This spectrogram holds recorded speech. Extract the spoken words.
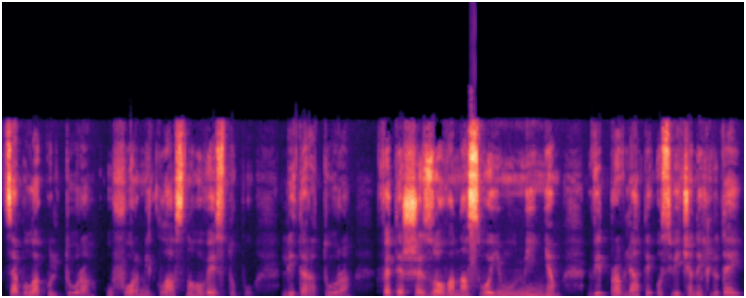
Це була культура у формі класного виступу, література, фетишизована своїм вмінням відправляти освічених людей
